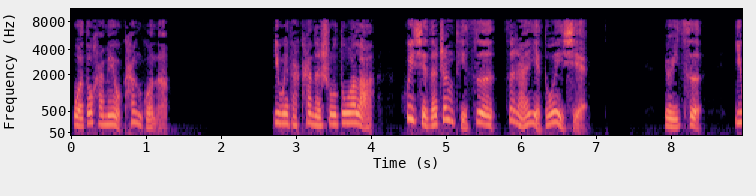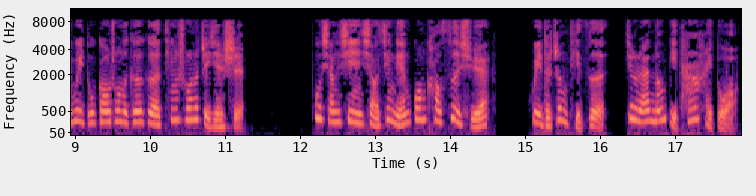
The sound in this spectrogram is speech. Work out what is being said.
我都还没有看过呢。因为他看的书多了，会写的正体字自然也多一些。有一次，一位读高中的哥哥听说了这件事，不相信小静莲光靠自学会的正体字竟然能比他还多，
